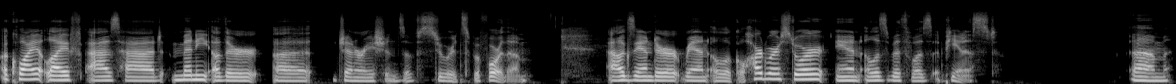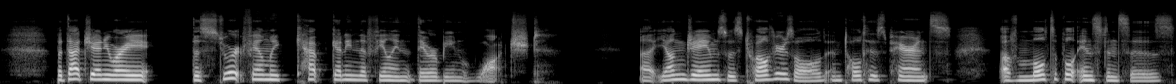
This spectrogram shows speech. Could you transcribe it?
a quiet life, as had many other uh, generations of Stewarts before them. Alexander ran a local hardware store, and Elizabeth was a pianist. Um, but that January, the Stewart family kept getting the feeling that they were being watched. Uh, young James was 12 years old and told his parents of multiple instances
